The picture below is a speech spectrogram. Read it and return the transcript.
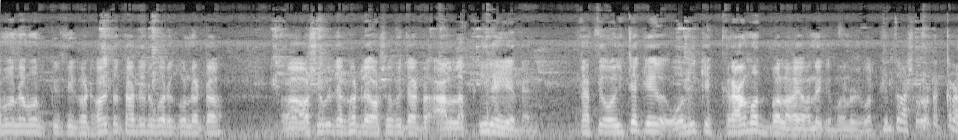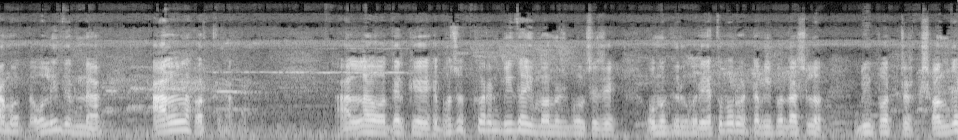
এমন এমন কৃতি ঘটে। হয়তো তাদের উপরে কোনো একটা অসুবিধা ঘটলে অসুবিধাটা আল্লাহ ফিরাইয়ে দেন। তাতে ওইটাকে, অলিকে ক্রামত বলা হয়, অনেকে মানুষ বলে। কিন্তু আসলে ওটা ক্রামত, অলিদের না, আল্লাহর ক্রামত। আল্লাহ ওদেরকে হেফাজত করেন, বিদায় মানুষ বলছে যে, অমুকের উপরে এত বড় একটা বিপদ আসলো বিপদটা সঙ্গে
